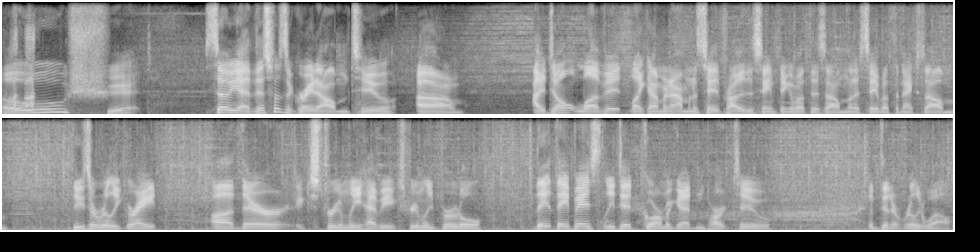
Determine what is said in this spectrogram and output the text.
oh shit. So yeah, this was a great album too. Um, I don't love it. Like I'm gonna I'm gonna say probably the same thing about this album that I say about the next album. These are really great. Uh, they're extremely heavy, extremely brutal. They they basically did Goremageddon Part Two and did it really well.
